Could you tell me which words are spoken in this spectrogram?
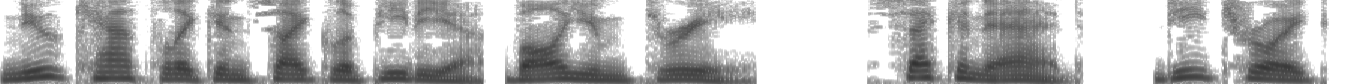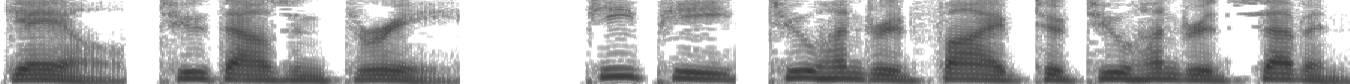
New Catholic Encyclopedia, Volume 3. 2nd ed. Detroit, Gale, 2003. pp. 205–207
